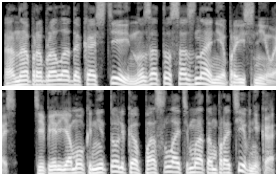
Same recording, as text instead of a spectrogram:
Она пробрала до костей, но зато сознание прояснилось. Теперь я мог не только послать матом противника,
